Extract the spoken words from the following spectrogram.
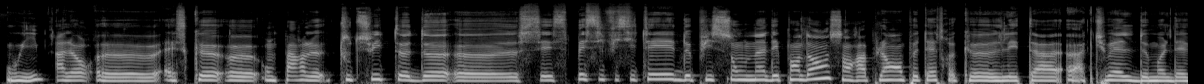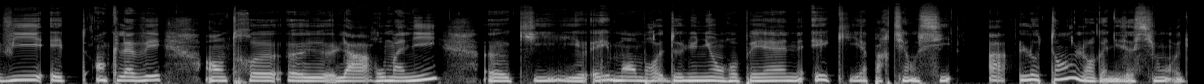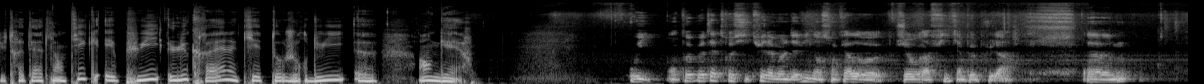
Oui, alors euh, est-ce que euh, on parle tout de suite de euh, ses spécificités depuis son indépendance, en rappelant peut-être que l'État actuel de Moldavie est enclavé entre la Roumanie, qui est membre de l'Union européenne et qui appartient aussi à l'OTAN, l'organisation du traité atlantique, et puis l'Ukraine, qui est aujourd'hui en guerre. Oui, on peut peut-être situer la Moldavie dans son cadre géographique un peu plus large. Euh,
